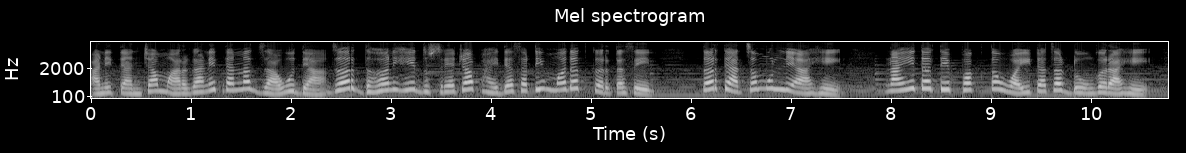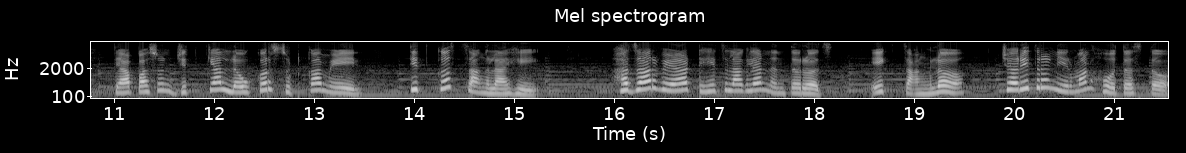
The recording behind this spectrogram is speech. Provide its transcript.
आणि त्यांच्या मार्गाने त्यांना जाऊ द्या. जर धन हे दुसऱ्याच्या फायद्यासाठी मदत करत असेल तर त्याचं मूल्य आहे. नाही तर ते फक्त वाईटाचा डोंगर आहे. त्यापासून जितक्या लवकर सुटका मिळेल तितकंच चांगलं आहे. हजार वेळा ठेच लागल्यानंतरच एक चांगलं चरित्र निर्माण होत असतं.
